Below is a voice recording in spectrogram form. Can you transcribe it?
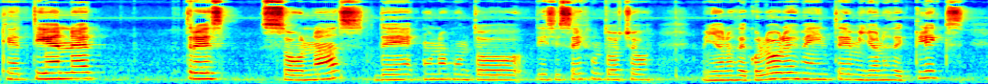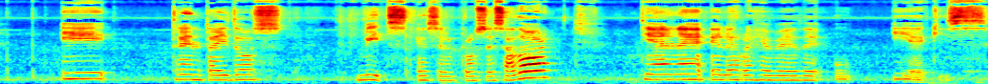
que tiene tres zonas de 1.16.8 millones de colores, 20 millones de clics y 32 bits es el procesador. Tiene el RGB de U y X.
